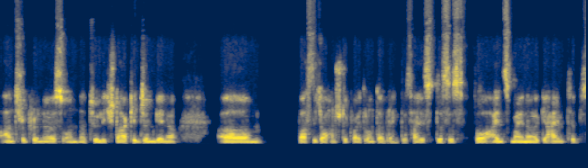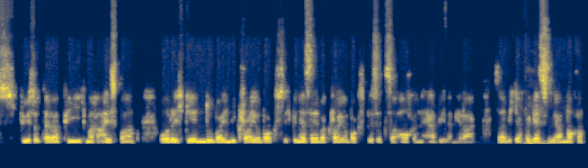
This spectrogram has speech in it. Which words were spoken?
Entrepreneurs und natürlich starke Gymgänger, ähm, was dich auch ein Stück weit runterbringt. Das heißt, das ist so eins meiner Geheimtipps. Physiotherapie, ich mache Eisbad oder ich gehe in Dubai in die Cryobox. Ich bin ja selber Cryobox-Besitzer, auch in Erbil im Irak. Das habe ich ja vergessen. Mhm. Wir haben noch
